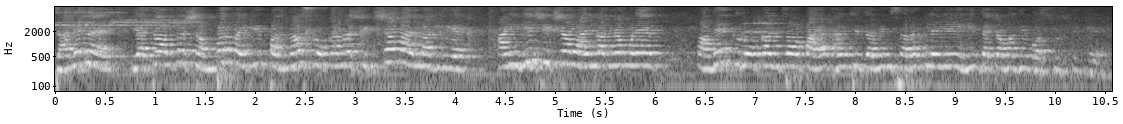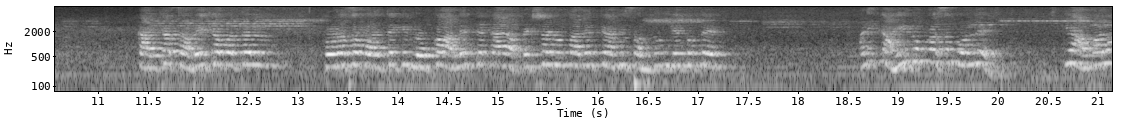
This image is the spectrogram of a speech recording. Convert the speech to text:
झालेलं आहे. याचा अर्थ शंभर पैकी पन्नास लोकांना शिक्षा व्हायला लागली आहे. आणि ही शिक्षा व्हायला लागल्यामुळे अनेक लोकांचं पायाखालची जमीन सरकलेली ही त्याच्यामध्ये वस्तुस्थिती आहे. कालच्या सभेच्या बद्दल थोडंसं कळते की लोक आलेत ते काय अपेक्षा घेऊन आलेत ते आम्ही समजून घेत होते. आणि काही लोक असं बोलले की आम्हाला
